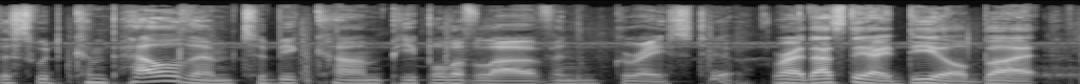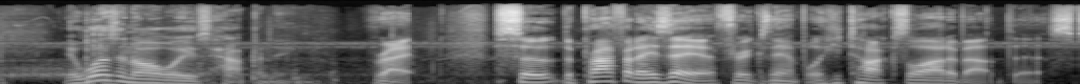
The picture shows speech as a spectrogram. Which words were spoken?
this would compel them to become people of love and grace too. Right, that's the ideal, but it wasn't always happening. Right. So, the prophet Isaiah, for example, he talks a lot about this.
